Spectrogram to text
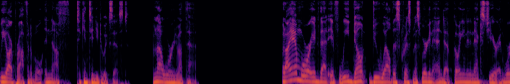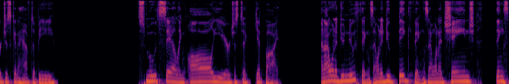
we are profitable enough to continue to exist. I'm not worried about that. But I am worried that if we don't do well this Christmas, we're going to end up going into next year and we're just going to have to be smooth sailing all year just to get by and I want to do new things. I want to do big things. I want to change things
